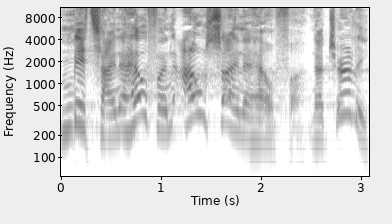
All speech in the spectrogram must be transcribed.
mit seiner Helfer und aus seiner Helfer. Natürlich.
